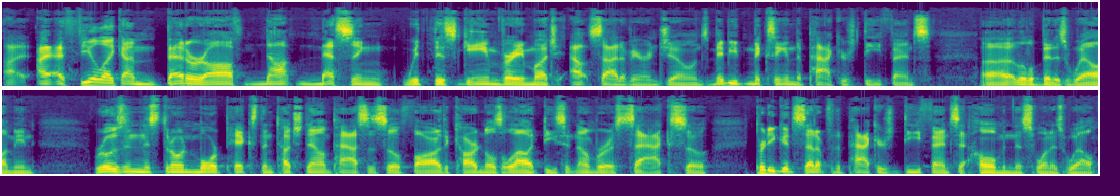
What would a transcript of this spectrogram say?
I, I feel like I'm better off not messing with this game very much outside of Aaron Jones. Maybe mixing in the Packers defense uh, a little bit as well. I mean, Rosen has thrown more picks than touchdown passes so far. The Cardinals allow a decent number of sacks, so pretty good setup for the Packers defense at home in this one as well.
